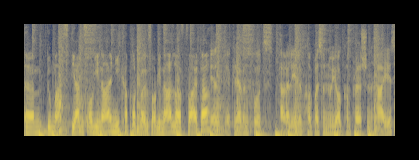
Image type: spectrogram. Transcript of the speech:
ähm, du machst ja das Original nie kaputt, weil das Original läuft weiter. Er, erklär ganz kurz, parallele Kompression, New York Compression heißt,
